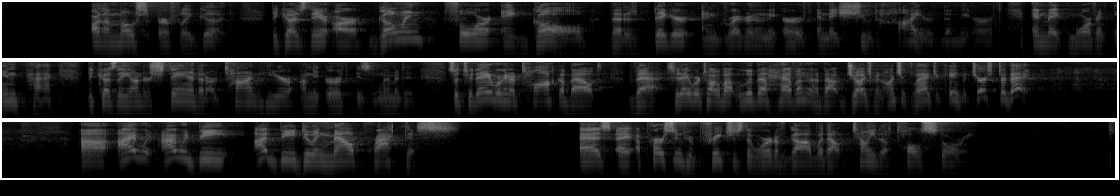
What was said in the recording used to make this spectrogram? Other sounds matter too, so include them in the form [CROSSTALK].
are the most earthly good because they are going for a goal that is bigger and greater than the earth, and they shoot higher than the earth and make more of an impact because they understand that our time here on the earth is limited. So today we're going to talk about that. Today we're talking about a little bit of heaven and about judgment. Aren't you glad you came to church today? [LAUGHS] Uh, I would, I would be, I'd be doing malpractice as a, a person who preaches the word of God without telling you the whole story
